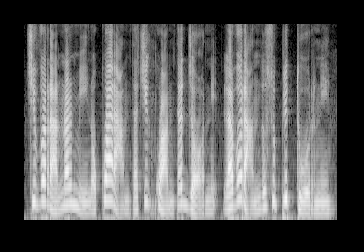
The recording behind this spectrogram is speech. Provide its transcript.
ci vorranno almeno 40-50 giorni lavorando su più turni.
